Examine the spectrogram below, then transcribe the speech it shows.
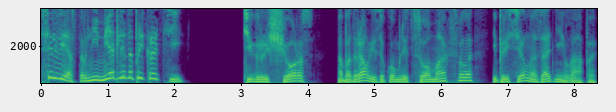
«Сильвестр, немедленно прекрати!» Тигр еще раз ободрал языком лицо Максвелла и присел на задние лапы.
